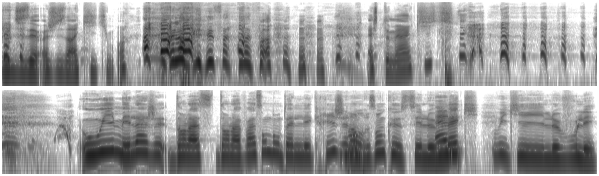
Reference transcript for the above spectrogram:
Je disais, je disais un kick moi. Alors que ça va pas. Eh, je te mets un kick. Oui, mais là, dans la, dans la façon dont elle l'écrit, j'ai l'impression que c'est le elle- mec Oui. qui le voulait.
